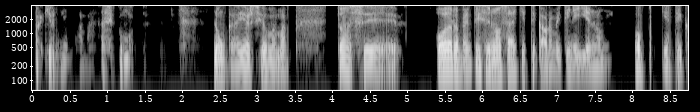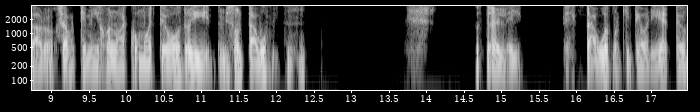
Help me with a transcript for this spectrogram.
para qué fueron mamás, así como nunca había sido mamá. Entonces, o de repente dicen, no, sabes que este cabro me tiene lleno, o que este cabro, o sea, porque mi hijo no es como este otro, y son tabú. El, el tabú es porque teoría, teo-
